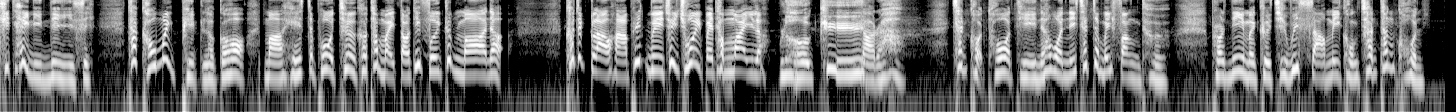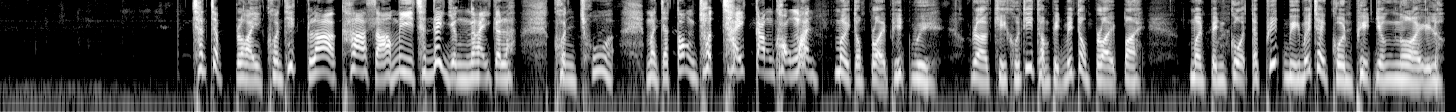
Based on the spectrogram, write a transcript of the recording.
คิดให้ดีๆสิ ถ้าเขาไม่ผิดแล้วก็มาเฮสจะพูดชื่อเขาทำไมตอนที่ฟื้นขึ้นมาน่ะเขาจะกล่าวหาพริตวีช่วยๆไปทำไมล่ะราคีซาร่าฉันขอโทษทีนะ วันนี้ฉันจะไม่ฟังเธอ เพราะนี่มันคือชีวิตสามีของฉันทั้งคน ฉันจะปล่อยคนที่กล้าฆ่าสามีฉันได้ยังไงกันล่ะ คนชั่วมันจะต้องชดใช้กรรมของมัน ไม่ต้องปล่อยพริตวี ราคีคนที่ทำผิดไม่ต้องปล่อยไป มันเป็นกฎแต่พริตวีไม่ใช่คนผิดยังไงล่ะ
